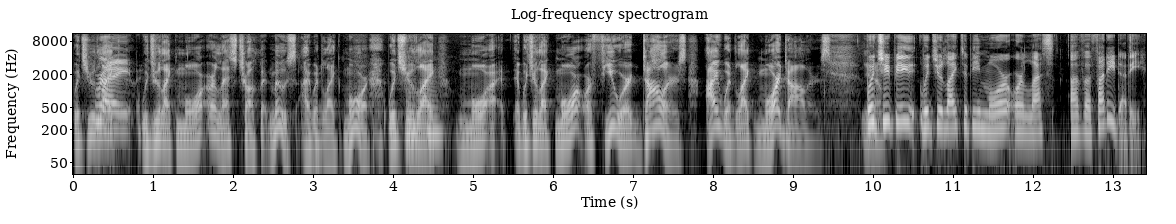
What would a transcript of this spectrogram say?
Would you Right. like would you like more or less chocolate mousse? I would like more. Would you like more uh, would you like more or fewer dollars? I would like more dollars. would you be? Would you like to be more or less of a fuddy duddy?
